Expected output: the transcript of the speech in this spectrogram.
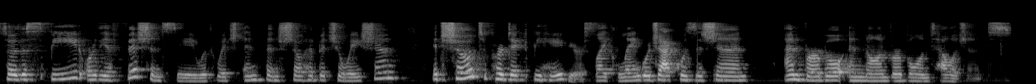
So the speed or the efficiency with which infants show habituation, it's shown to predict behaviors like language acquisition and verbal and nonverbal intelligence.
